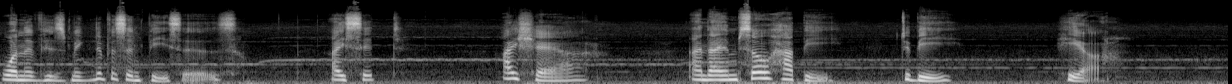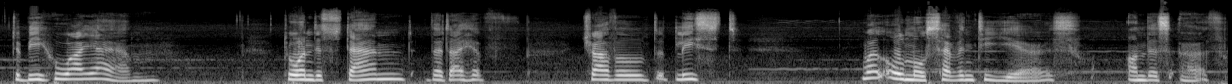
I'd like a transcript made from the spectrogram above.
one of his magnificent pieces, I sit, I share, and I am so happy to be here, to be who I am, to understand that I have traveled at least, well, almost 70 years on this earth.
